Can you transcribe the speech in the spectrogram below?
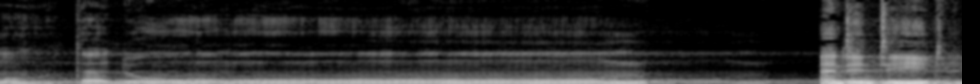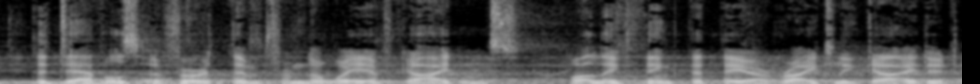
مهتدون And indeed, the devils avert them from the way of guidance while they think that they are rightly guided.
